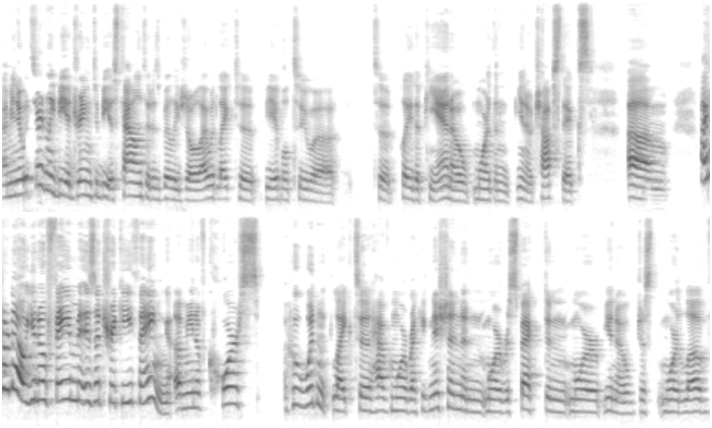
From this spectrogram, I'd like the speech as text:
I mean, it would certainly be a dream to be as talented as Billy Joel. I would like to be able to uh, to play the piano more than you know chopsticks. Um, I don't know. You know, fame is a tricky thing. I mean, of course, who wouldn't like to have more recognition and more respect and more, you know, just more love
